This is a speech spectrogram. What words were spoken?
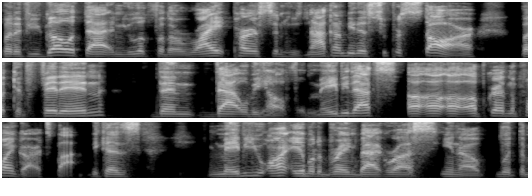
but if you go with that and you look for the right person who's not going to be the superstar but can fit in then that will be helpful. Maybe that's a, a, upgrade in the point guard spot because maybe you aren't able to bring back Russ, you know, with the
